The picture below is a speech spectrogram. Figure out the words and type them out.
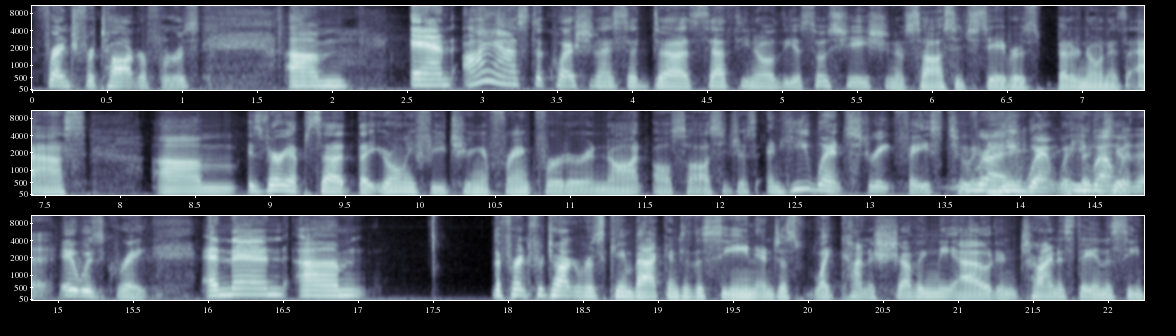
French photographers. Um, and I asked the question. I said, uh, Seth, you know, the Association of Sausage Savers, better known as ASS, um, is very upset that you're only featuring a Frankfurter and not all sausages. And he went straight face to it. and he went with He it went too. with it. It was great. And then um, the French photographers came back into the scene and just like kind of shoving me out and trying to stay in the scene.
